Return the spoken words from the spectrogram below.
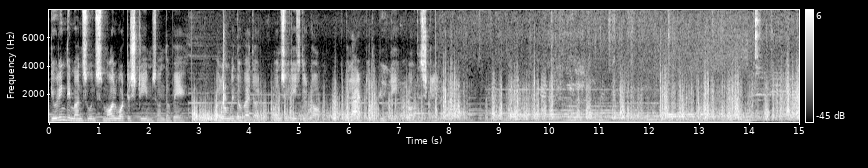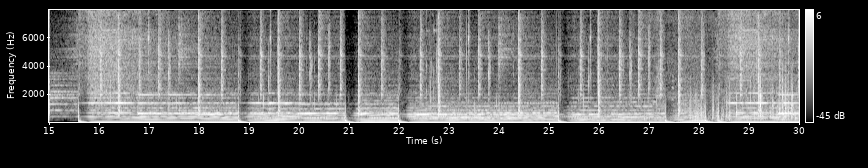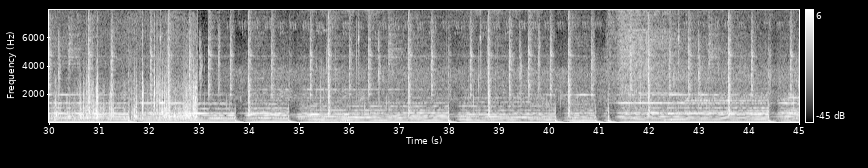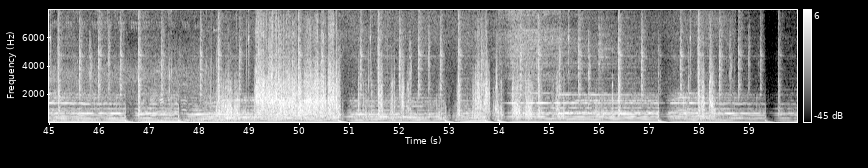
During the monsoon, small water streams on the way, along with the weather once you reach the top, will add to the beauty of this trail.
